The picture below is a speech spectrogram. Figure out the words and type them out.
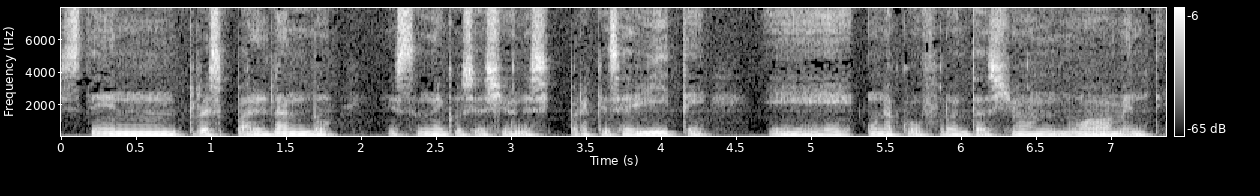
estén respaldando estas negociaciones para que se evite eh, una confrontación nuevamente.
